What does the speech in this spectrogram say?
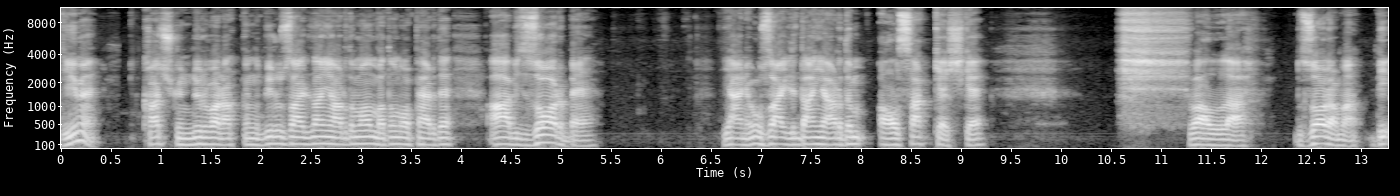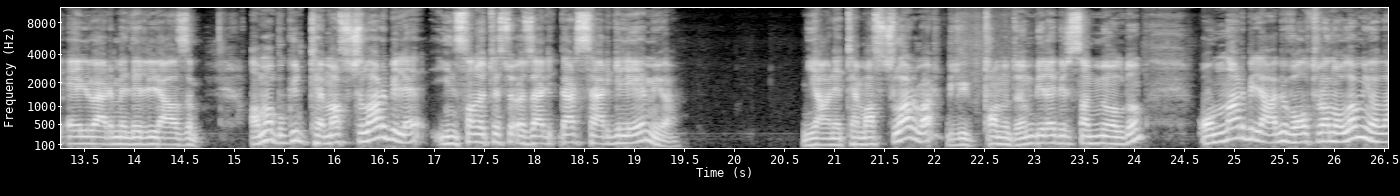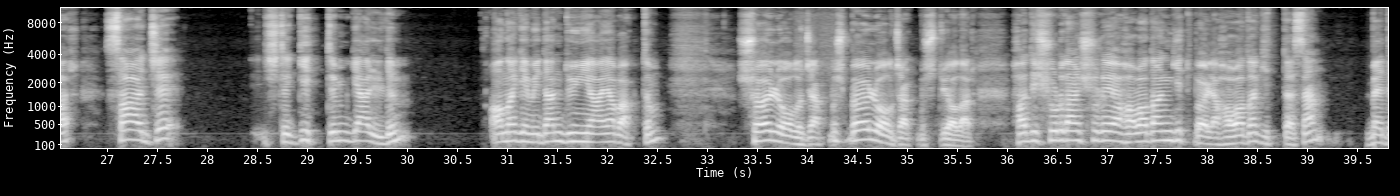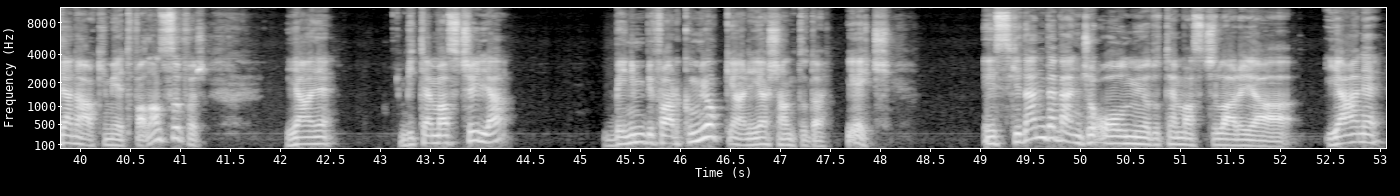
Değil mi? Kaç gündür var aklında bir uzaylıdan yardım almadan o perde. Abi zor be. Yani uzaylıdan yardım alsak keşke. Valla zor ama bir el vermeleri lazım. Ama bugün temasçılar bile insan ötesi özellikler sergileyemiyor. Yani temasçılar var. Bir tanıdığım, birebir samimi olduğum. Onlar bile abi Voltron olamıyorlar. Sadece işte gittim, geldim. Ana gemiden dünyaya baktım. Şöyle olacakmış, böyle olacakmış diyorlar. Hadi şuradan şuraya havadan git böyle havada git desen beden hakimiyeti falan sıfır. Yani bir temasçıyla benim bir farkım yok yani yaşantıda. Hiç. Eskiden de bence olmuyordu temasçılar ya. Yani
